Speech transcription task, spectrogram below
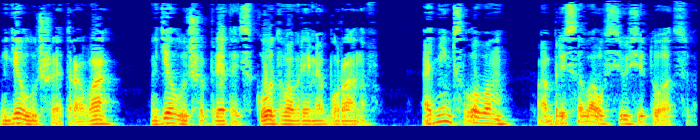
где лучшая трава, где лучше прятать скот во время буранов. Одним словом, обрисовал всю ситуацию.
